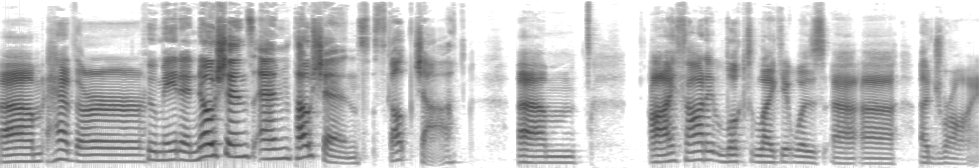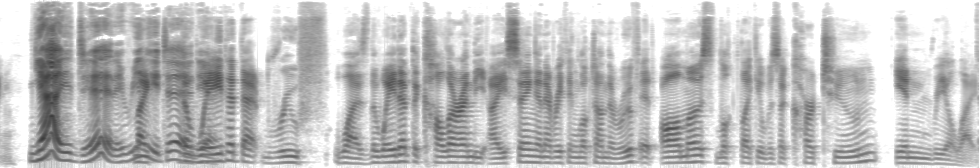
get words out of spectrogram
Um, Heather. Who made a notions and potions sculpture? Um, I thought it looked like it was uh, uh, a drawing. Yeah, it did. It really like, did. The way that that roof was, the way that the color and the icing and everything looked on the roof, it almost looked like it was a cartoon in real life.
